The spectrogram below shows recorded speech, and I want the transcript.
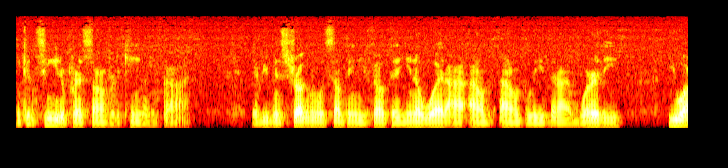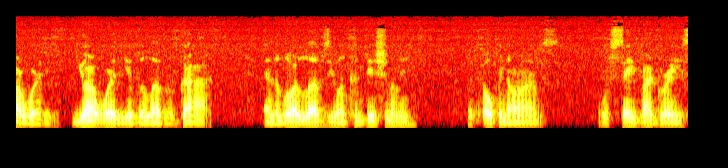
and continue to press on for the kingdom of God. If you've been struggling with something you felt that, you know what, I, I don't I don't believe that I'm worthy, you are worthy. You are worthy of the love of God. And the Lord loves you unconditionally with open arms. We're saved by grace.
